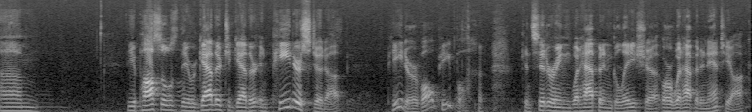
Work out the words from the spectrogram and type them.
Um, the apostles, they were gathered together, and Peter stood up. Peter, of all people, considering what happened in Galatia or what happened in Antioch,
